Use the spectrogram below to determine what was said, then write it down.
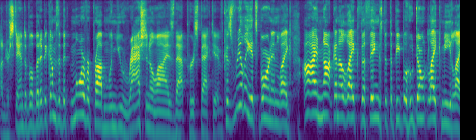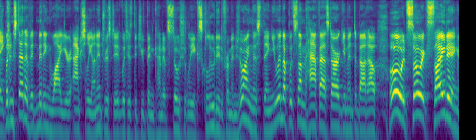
understandable, but it becomes a bit more of a problem when you rationalize that perspective. Because really, it's born in like, I'm not gonna like the things that the people who don't like me like. But instead of admitting why you're actually uninterested, which is that you've been kind of socially excluded from enjoying this thing, you end up with some half assed argument about how, oh, it's so exciting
